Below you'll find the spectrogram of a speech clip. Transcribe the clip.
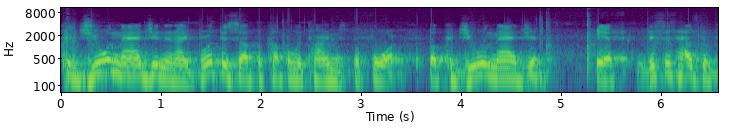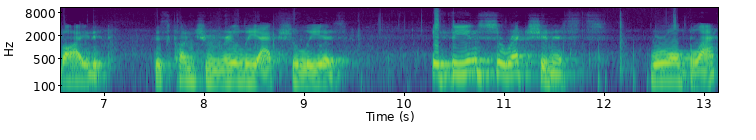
Could you imagine, and I brought this up a couple of times before, but could you imagine if this is how divided this country really actually is? If the insurrectionists were all black,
